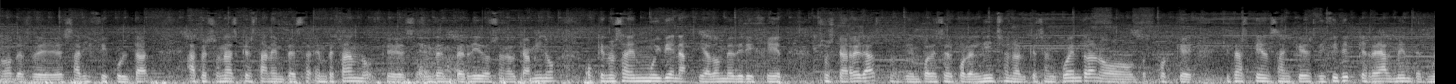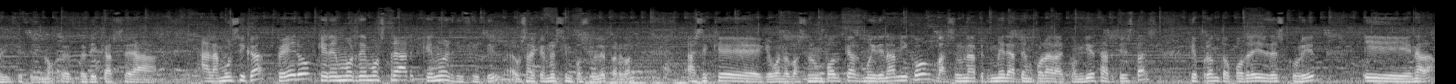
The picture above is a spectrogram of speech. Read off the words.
¿no? Desde esa dificultad a personas que están empe empezando, que se sienten perdidos en el camino o que no saben muy bien hacia dónde dirigir sus carreras, pues bien puede ser por el nicho en el que se encuentran o pues porque quizás piensan que es difícil, que realmente es muy difícil, ¿no? Dedicarse a, a la música, pero queremos demostrar que no es difícil, o sea, que no es imposible, perdón. Así que, que, bueno, va a ser un podcast muy dinámico, va a ser una primera temporada con 10 artistas que pronto podréis descubrir y nada,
